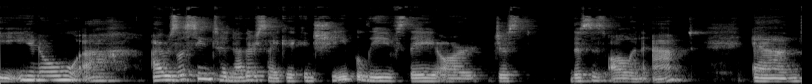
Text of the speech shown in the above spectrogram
you know, uh, I was listening to another psychic, and she believes they are just, this is all an act, and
